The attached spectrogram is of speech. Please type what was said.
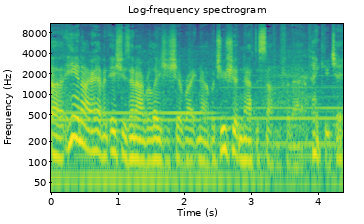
uh, he and I are having issues in our relationship right now, but you shouldn't have to suffer for that. Thank you, Jay.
